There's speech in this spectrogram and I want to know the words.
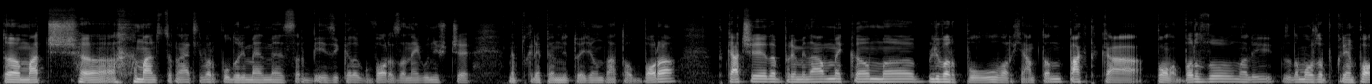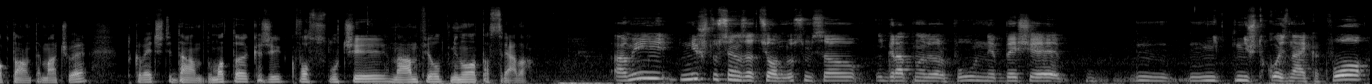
този матч Манчестър Юнайтед Ливърпул дори мен ме сърби езика да говоря за него, нищо, че не подкрепям нито един от двата отбора. Така че да преминаваме към Ливърпул, Върхямптън, пак така по-набързо, нали, за да може да покрием по-актуалните матчове. Тук вече ти давам думата, кажи какво се случи на Анфилд миналата сряда. Ами, нищо сензационно. В смисъл, играта на Ливърпул не беше ни, нищо кой знае какво.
